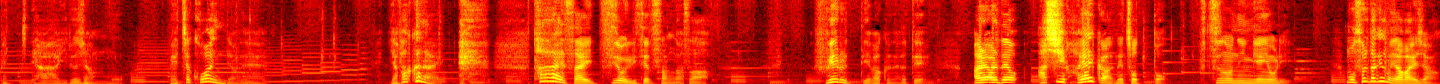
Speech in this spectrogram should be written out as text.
めっちゃ、いやいるじゃん、もう。めっちゃ怖いんだよね。やばくない？ただでさえ強いリセットさんがさ、増えるってやばくない？だって、あれあれだよ。足速いからね、ちょっと。普通の人間より。もうそれだけでもやばいじゃん。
